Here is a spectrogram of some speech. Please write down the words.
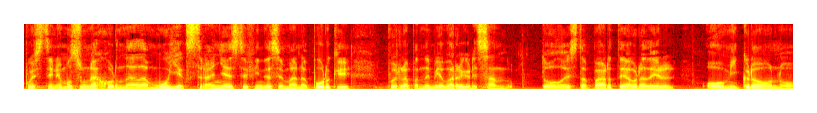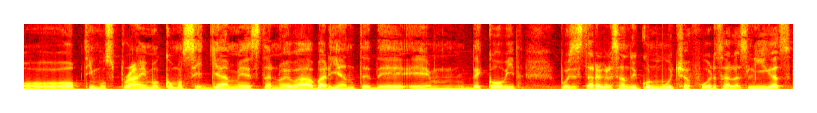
pues tenemos una jornada muy extraña este fin de semana porque pues la pandemia va regresando. Toda esta parte ahora del Omicron o Optimus Prime o como se llame esta nueva variante de, em, de COVID, pues está regresando y con mucha fuerza a las ligas.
